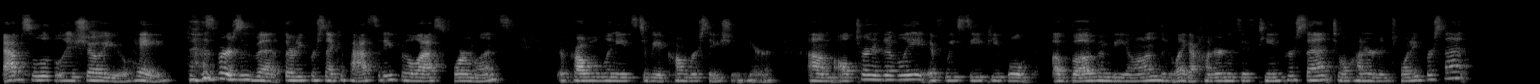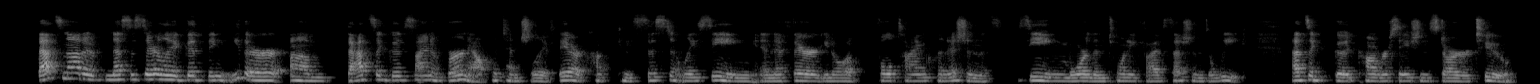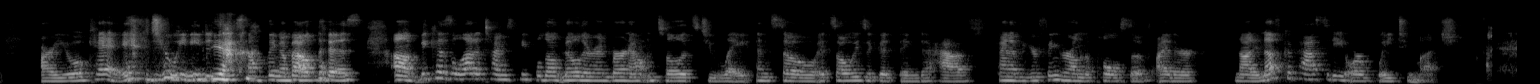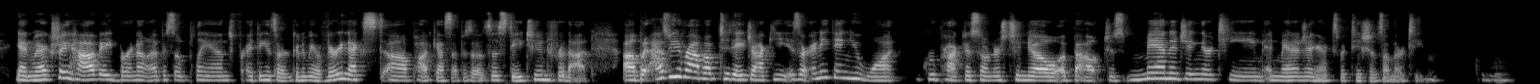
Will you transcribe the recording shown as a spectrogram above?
absolutely show you hey this person's been at 30% capacity for the last four months. There probably needs to be a conversation here. Um, alternatively if we see people above and beyond like 115% to 120% that's not a necessarily a good thing either. Um, that's a good sign of burnout potentially if they are co- consistently seeing, and if they're you know a full time clinician that's seeing more than 25 sessions a week, that's a good conversation starter too. Are you okay? do we need to yeah. do something about this? Um, because a lot of times people don't know they're in burnout until it's too late, and so it's always a good thing to have kind of your finger on the pulse of either not enough capacity or way too much. Yeah, and we actually have a burnout episode planned for, I think it's going to be our very next uh, podcast episode. So stay tuned for that. Uh, but as we wrap up today, Jackie, is there anything you want group practice owners to know about just managing their team and managing expectations on their team? Mm-hmm.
